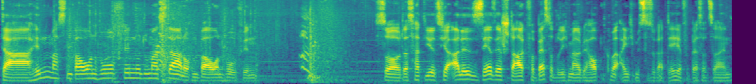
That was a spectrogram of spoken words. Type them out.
dahin, machst einen Bauernhof hin und du machst da noch einen Bauernhof hin. So, das hat die jetzt hier alle sehr, sehr stark verbessert, würde ich mal behaupten. Guck mal, eigentlich müsste sogar der hier verbessert sein.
